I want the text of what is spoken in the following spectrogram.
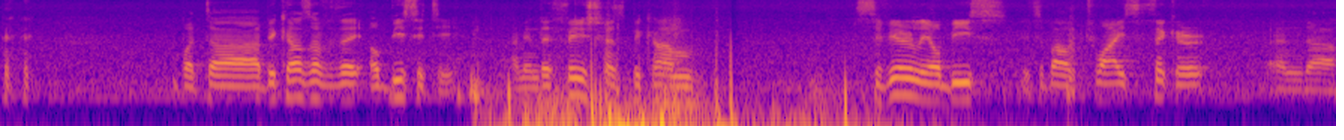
but uh, because of the obesity, I mean, the fish has become severely obese. It's about twice thicker and uh,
